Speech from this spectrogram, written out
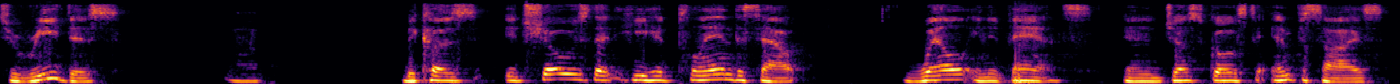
to read this uh, because it shows that he had planned this out well in advance and just goes to emphasize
